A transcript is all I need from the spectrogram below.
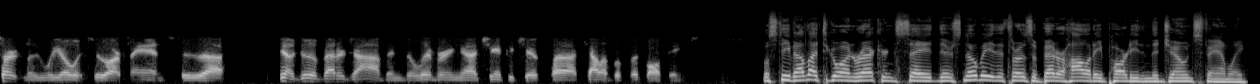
certainly we owe it to our fans to uh, you know do a better job in delivering uh, championship uh, caliber football teams. Well, Steve, I'd like to go on record and say there's nobody that throws a better holiday party than the Jones family.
